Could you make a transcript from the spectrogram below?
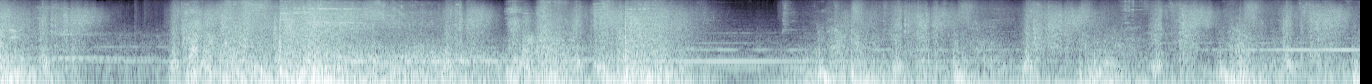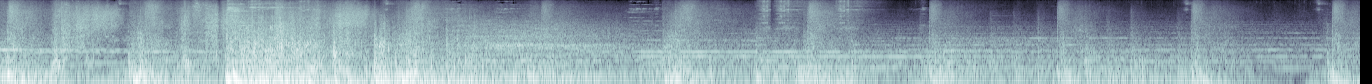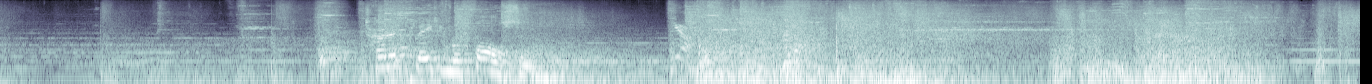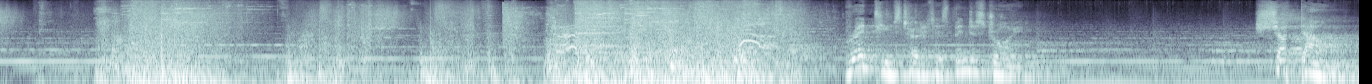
around it. Turret plating will fall soon. Red Team's turret has been destroyed. Shut down.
